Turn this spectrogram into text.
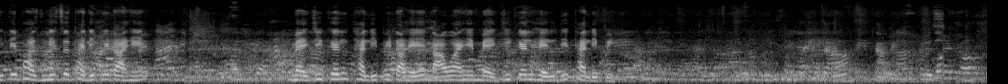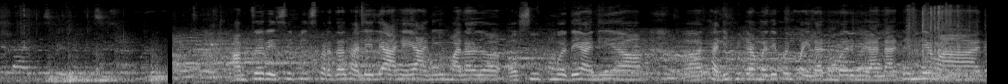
इथे भाजणीचं थालीपीठ आहे. मॅजिकल थालीपीठ आहे नाव आहे मॅजिकल हेल्दी थालीपीठ. आमचं रेसिपी स्पर्धा झालेल्या आहे आणि मला सूपमध्ये आणि थालीपीठामध्ये पण पहिला नंबर मिळाला. धन्यवाद.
